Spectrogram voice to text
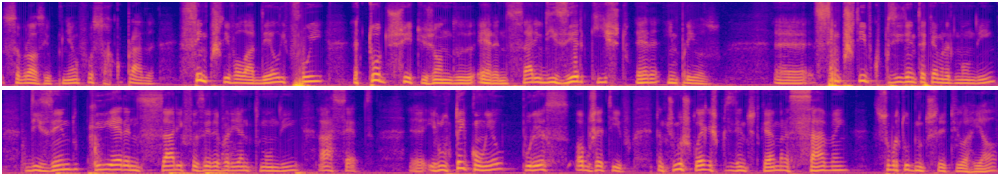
Sabrosa e o Pinhão fosse recuperada. Sempre estive ao lado dele e fui a todos os sítios onde era necessário dizer que isto era imperioso. Uh, sempre estive com o Presidente da Câmara de Mondim dizendo que era necessário fazer a variante de Mondim à A7. Uh, e lutei com ele por esse objetivo. Portanto, os meus colegas Presidentes de Câmara sabem, sobretudo no Distrito de Vila Real,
